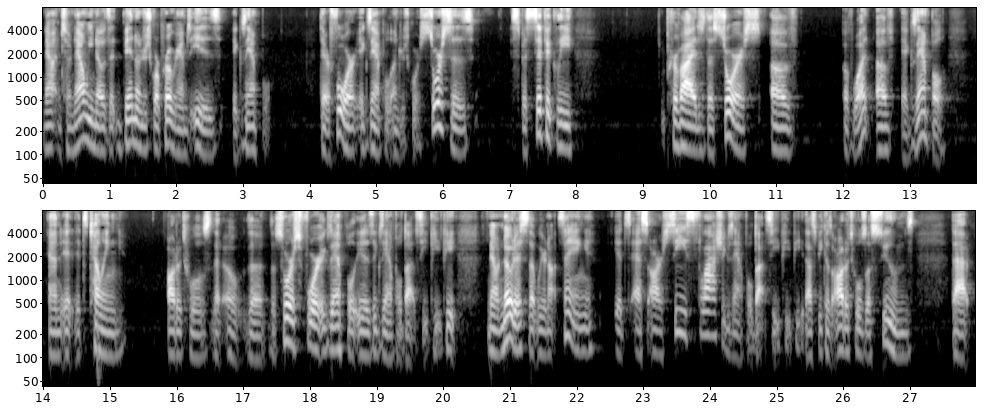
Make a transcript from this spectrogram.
now, and so now we know that bin underscore programs is example. Therefore, example underscore sources specifically provides the source of of what of example, and it, it's telling AutoTools that oh the the source for example is example.cpp. Now notice that we're not saying it's src slash example.cpp. That's because AutoTools assumes that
